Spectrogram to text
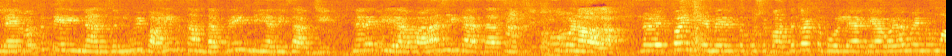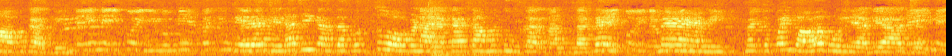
ਲੈ ਪੁੱਤ ਤੇਰੀ ਨੰਦ ਨੂੰ ਵੀ ਬਾਹਲੀ ਪਸੰਦ ਆ ਭਿੰਡੀਆਂ ਦੀ ਸਬਜ਼ੀ। ਨਾਲੇ ਤੇਰਾ ਵਾਲਾ ਜੀ ਕਰਦਾ ਸੀ ਤੂੰ ਬਣਾ ਲਾ। ਨਾਲੇ ਭਾਈ ਜੇ ਮੇਰੇ ਤੋਂ ਕੁਝ ਵੱਧ ਘੱਟ ਬੋਲਿਆ ਗਿਆ ਹੋਇਆ ਮੈਨੂੰ ਮਾਫ ਕਰ ਦੇ। ਨਹੀਂ ਨਹੀਂ ਕੋਈ ਨਹੀਂ ਮੰਮੀ ਇਹ ਤਾਂ ਕਿ ਤੇਰਾ ਜਿਹੜਾ ਜੀ ਕਰਦਾ ਪੁੱਤ ਤੂੰ ਉਹ ਬਣਾਇਆ ਕਰ ਕੰਮ ਤੂੰ ਕਰਨਾ ਹੁੰਦਾ ਘਰੇ। ਨਹੀਂ, ਕੋਈ ਨਾ, ਮੈਂ ਵੀ ਮੈਂ ਤਾਂ ਭਾਈ ਬਾਹਲਾ ਬੋਲਿਆ ਗਿਆ ਅੱਜ। ਨਹੀਂ ਨਹੀਂ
